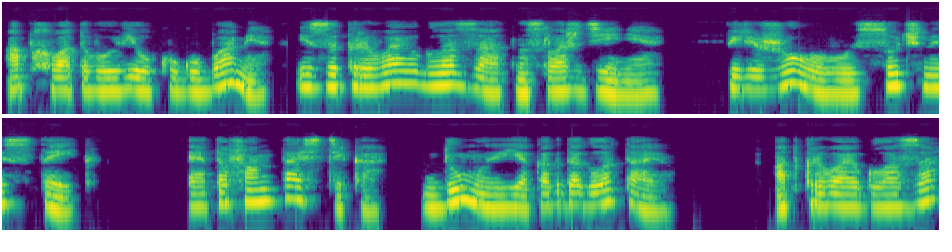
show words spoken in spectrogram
Обхватываю вилку губами и закрываю глаза от наслаждения. Пережевываю сочный стейк. Это фантастика. Думаю я, когда глотаю. Открываю глаза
